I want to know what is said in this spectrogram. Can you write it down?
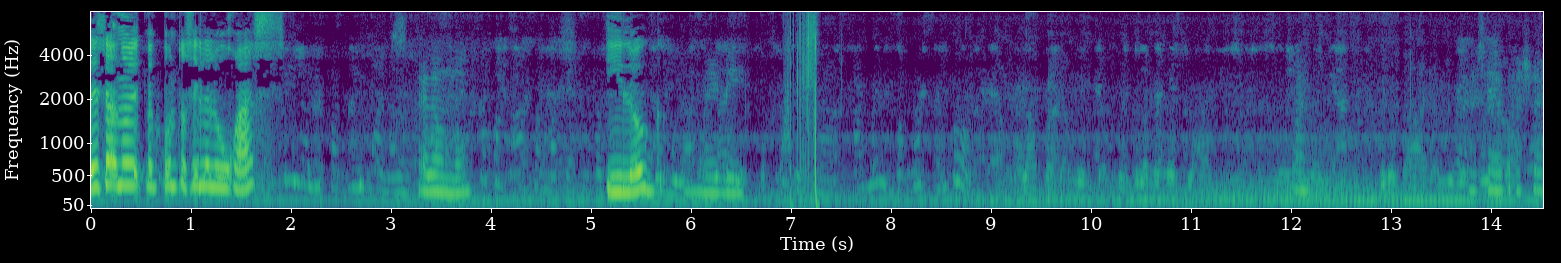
Tapos saan ulit nagpunta sila Lucas? I don't know. Ilog? Maybe. Ah. Basa pa siya.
